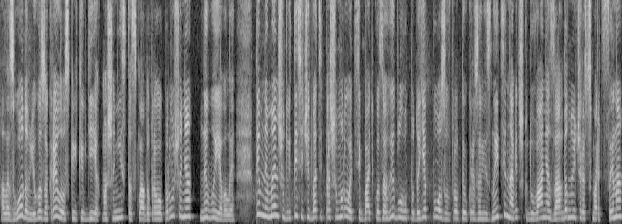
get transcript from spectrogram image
але згодом його закрили, оскільки в діях машиніста складу правопорушення не виявили. Тим не менш, у 2021 році батько загиблого подає позов проти Укрзалізниці на відшкодування завданої через смерть сина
